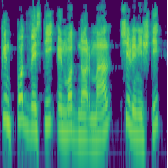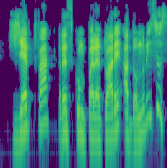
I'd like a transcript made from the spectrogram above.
când pot vesti în mod normal și liniștit jertfa răscumpărătoare a Domnului Isus?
